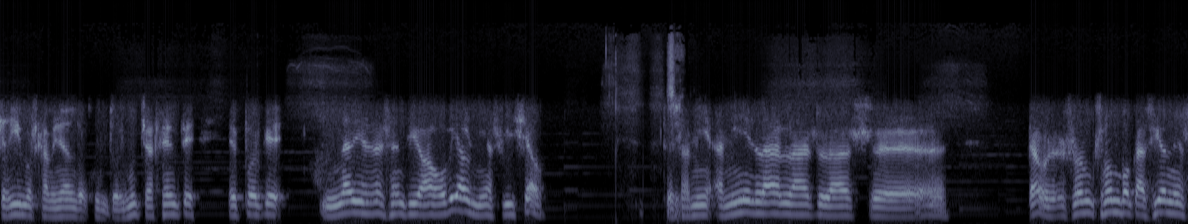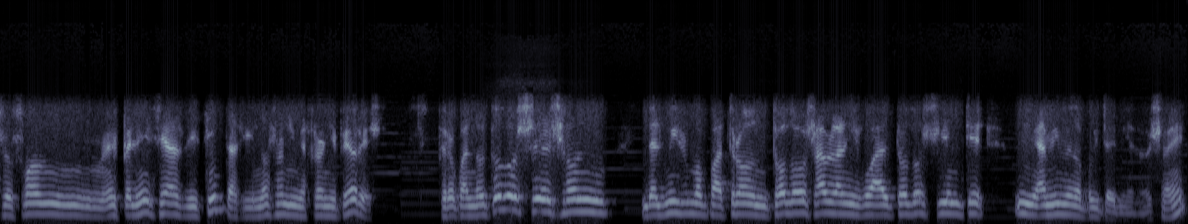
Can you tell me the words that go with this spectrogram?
seguimos caminando juntos mucha gente es porque nadie se ha sentido agobiado ni asfixiado. Entonces a mí, a mí las, las eh, Claro, son, son vocaciones o son experiencias distintas y no son ni mejores ni peores. Pero cuando todos eh, son del mismo patrón, todos hablan igual, todos sienten, mm, a mí me da un poquito de miedo eso, ¿eh?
